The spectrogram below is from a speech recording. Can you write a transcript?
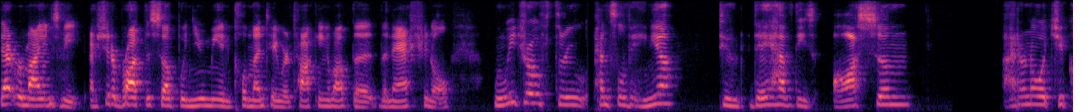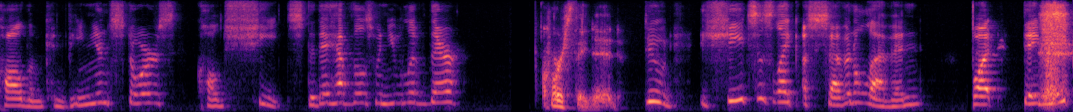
that reminds me. I should have brought this up when you, me, and Clemente were talking about the, the national. When we drove through Pennsylvania, dude, they have these awesome, I don't know what you call them, convenience stores called Sheetz. Did they have those when you lived there? Of course they did. Dude, Sheetz is like a 7 Eleven, but they make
